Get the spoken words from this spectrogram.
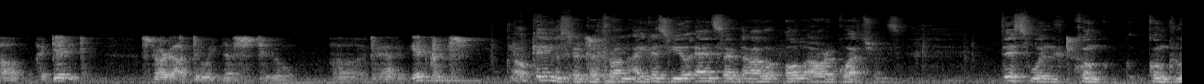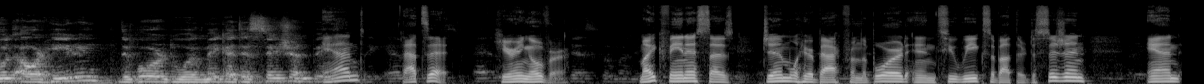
Um, I didn't start out doing this to uh, to have an increase. Okay, Mr. Catron, I guess you answered our, all our questions. This will con- conclude our hearing. The board will make a decision. And that's it. Hearing over. Mike Fanis says Jim will hear back from the board in two weeks about their decision. And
